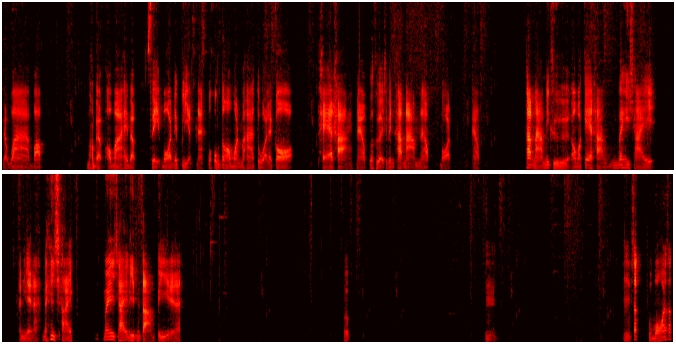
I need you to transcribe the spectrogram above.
แบบว่าบัฟมาแบบเอามาให้แบบเสกบอสได้เปรียบนะก็คงต้องเอามอนมาห้าตัว แล้วก็แพ้ทางนะครับ ก็คืออาจจะเป็นธาตุน้ำนะครับบอสนะครับ ธาตุน้ำนี่คือเอามาแก้ทางไม่ให้ใช้ อันนี้เลยนะ ไม่ให้ใช้ ไม่ให้ใช้ดินสามปีเลยนะปึ๊บอืม อืม สักผมมองว่าสัก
